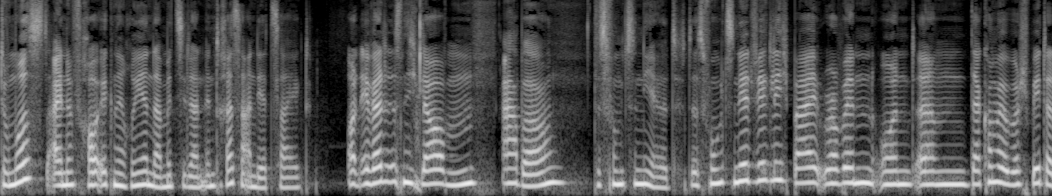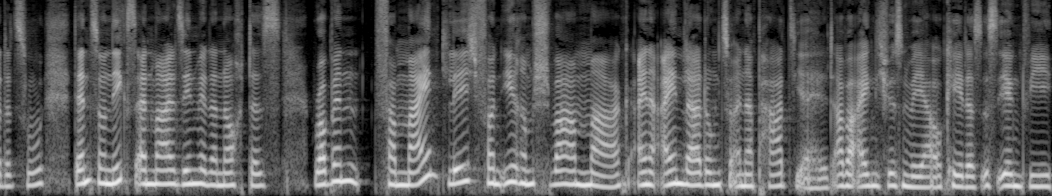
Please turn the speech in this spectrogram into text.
Du musst eine Frau ignorieren, damit sie dann Interesse an dir zeigt. Und ihr werdet es nicht glauben, aber das funktioniert. Das funktioniert wirklich bei Robin und ähm, da kommen wir aber später dazu. Denn zunächst einmal sehen wir dann noch, dass Robin vermeintlich von ihrem Schwarm Mark eine Einladung zu einer Party erhält. Aber eigentlich wissen wir ja, okay, das ist irgendwie,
